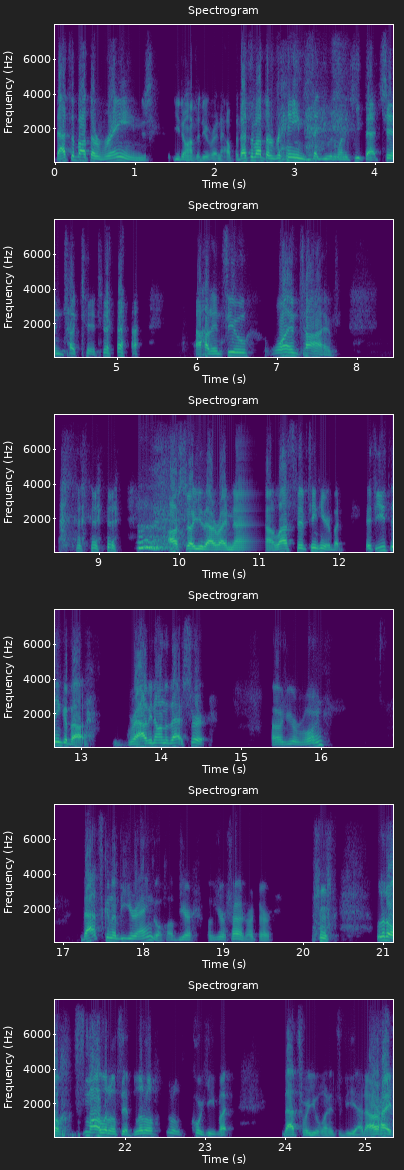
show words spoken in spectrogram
that's about the range. You don't have to do it right now, but that's about the range that you would want to keep that chin tucked in. Out in two, one time. I'll show you that right now. Last 15 here, but if you think about grabbing onto that shirt of your groin, that's going to be your angle of your of your head right there. little small little tip, little little quirky, but that's where you want it to be at. All right,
